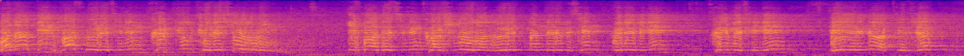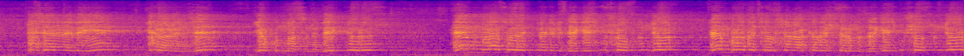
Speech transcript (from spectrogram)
bana bir harf öğretinin 40 yıl kölesi olurum ifadesinin karşılığı olan öğretmenlerimizin önemini, kıymetini, değerini arttıracak düzenlemeyi bir an önce yapılmasını bekliyoruz. Hem Murat öğretmenimize çalışan arkadaşlarımıza geçmiş olsun diyor.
